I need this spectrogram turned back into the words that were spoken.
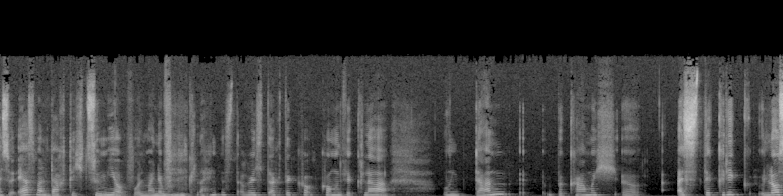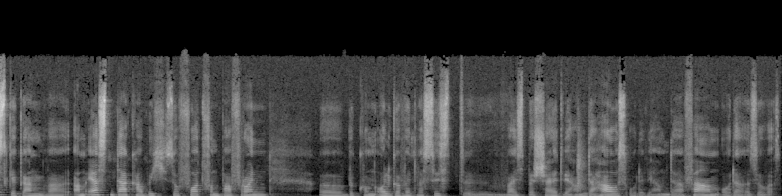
Also erstmal dachte ich zu mir, obwohl meine Wohnung klein ist, aber ich dachte, kommen wir klar. Und dann bekam ich, äh, als der Krieg losgegangen war, am ersten Tag habe ich sofort von ein paar Freunden äh, bekommen, Olga, wenn was ist, äh, weiß Bescheid, wir haben da Haus oder wir haben da Farm oder sowas.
